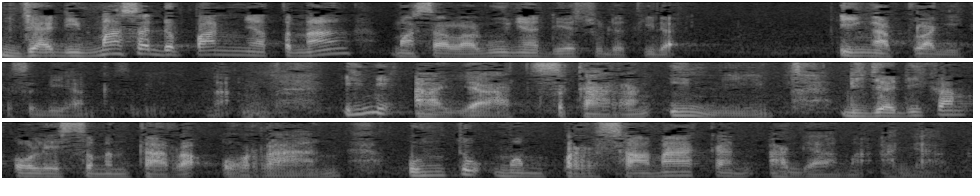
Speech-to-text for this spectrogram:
Jadi masa depannya tenang, masa lalunya dia sudah tidak ingat lagi kesedihan-kesedihan. Nah, ini ayat sekarang ini dijadikan oleh sementara orang untuk mempersamakan agama-agama.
